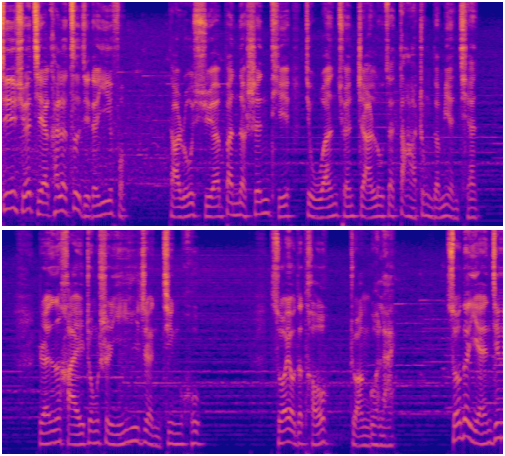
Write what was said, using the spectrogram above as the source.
金雪解开了自己的衣服，她如雪般的身体就完全展露在大众的面前。人海中是一阵惊呼，所有的头转过来，所有的眼睛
